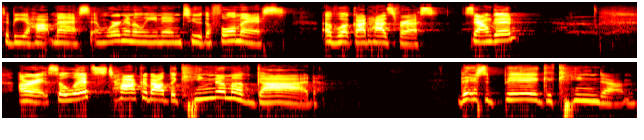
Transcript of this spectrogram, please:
to be a hot mess, and we're going to lean into the fullness of what God has for us. Sound good? All right, so let's talk about the kingdom of God. This big kingdom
